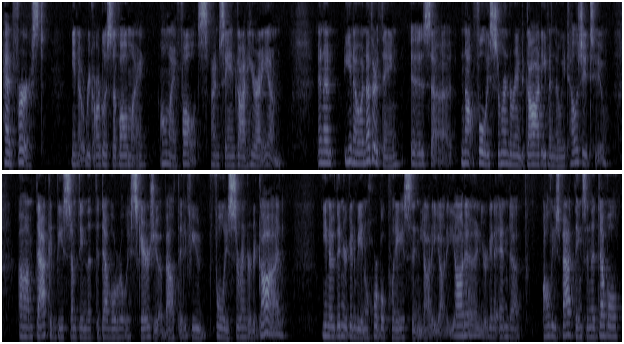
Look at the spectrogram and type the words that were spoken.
head first, you know, regardless of all my all my faults. I'm saying, God, here I am. And then, you know, another thing is uh, not fully surrendering to God, even though He tells you to. Um, that could be something that the devil really scares you about. That if you fully surrender to God, you know, then you're going to be in a horrible place and yada yada yada, and you're going to end up all these bad things. And the devil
